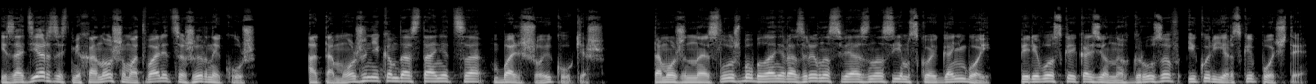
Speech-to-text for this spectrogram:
и за дерзость механошам отвалится жирный куш, а таможенникам достанется большой кукиш. Таможенная служба была неразрывно связана с ямской гоньбой, перевозкой казенных грузов и курьерской почты,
